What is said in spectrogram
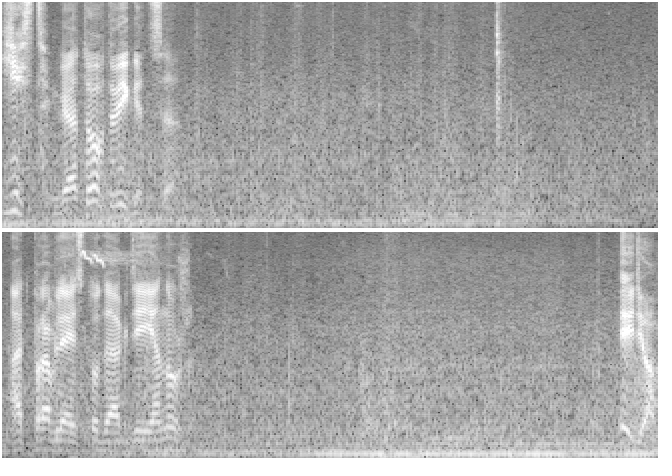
Есть. Готов двигаться. Отправляюсь туда, где я нужен. Идем.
